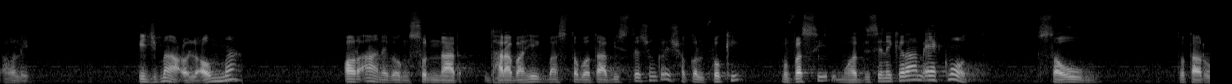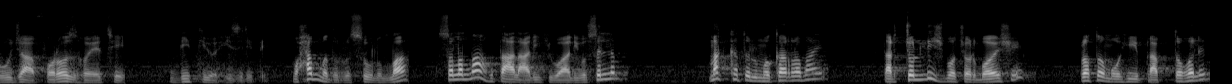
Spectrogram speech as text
তাহলে ইজমা উল উম্মা, কোরআন এবং সন্ন্যার ধারাবাহিক বাস্তবতা বিশ্লেষণ করে সকল ফকি মুফাসির মুহাদ্দিসিন কেরাম একমত সৌম তথা রোজা ফরজ হয়েছে দ্বিতীয় হিজড়িতে মোহাম্মদুর রসুল্লাহ সাল্লাহ তাল আলী আলী ওসাল্লাম মাক্কাতুল মোকাররমায় তার চল্লিশ বছর বয়সে প্রথম ওহি প্রাপ্ত হলেন।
